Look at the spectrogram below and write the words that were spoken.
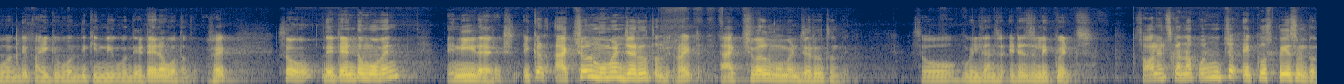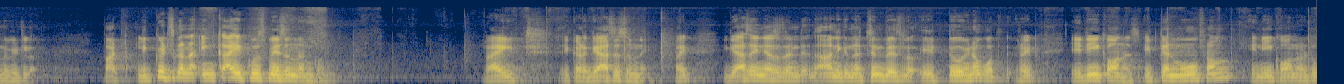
పోద్ది పైకి పోద్ది కిందికి పోద్ది ఎటైనా పోతుంది right so they tend to move in any direction ఇక్కడ యాక్చువల్ మూమెంట్ జరుగుతుంది రైట్ యాక్చువల్ మూమెంట్ జరుగుతుంది. So will consider it is liquids solids కన్నా కొంచెం ఎక్కువ స్పేస్ ఉంటుంది వీటిలో. బట్ లిక్విడ్స్ కన్నా ఇంకా ఎక్కువ స్పేస్ ఉంది అనుకోండి రైట్ ఇక్కడ గ్యాసెస్ ఉన్నాయి. రైట్ ఈ గ్యాస్ ఏం చేస్తుంది అంటే దానికి నచ్చిన ప్లేస్లో ఎటు అయినా పోతుంది. Right any corners it can move from any corner to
